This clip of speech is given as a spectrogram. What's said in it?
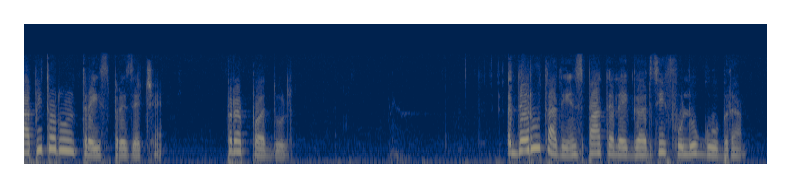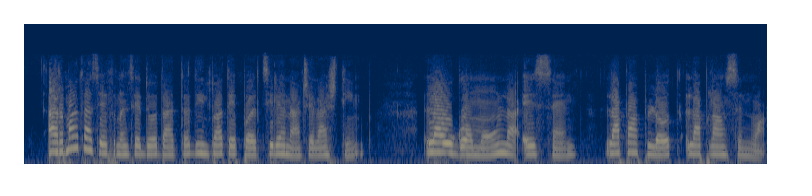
Capitolul 13 Prăpădul Deruta din spatele gărzii fu lugubră. Armata se frânse deodată din toate părțile în același timp. La Ugomon, la Essent, la Paplot, la Plansenois.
